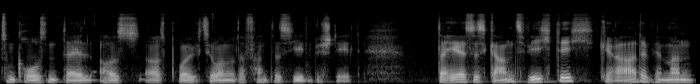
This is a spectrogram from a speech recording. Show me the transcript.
zum großen Teil aus, aus Projektion oder Fantasien besteht. Daher ist es ganz wichtig, gerade wenn man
